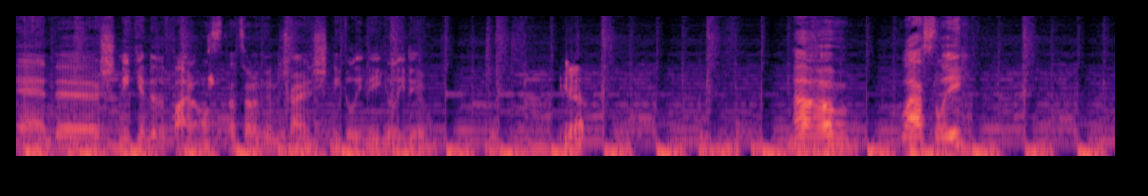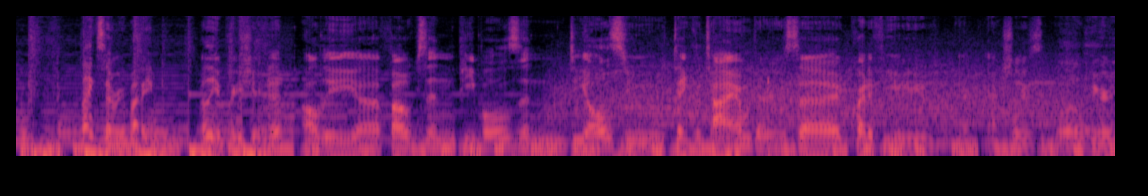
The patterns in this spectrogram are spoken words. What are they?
and uh, sneak into the finals. That's what I'm going to try and sneakily deakily do. Yeah. Um, lastly, thanks everybody. Really appreciate it. All the uh, folks and peoples and deals who take the time. There's uh, quite a few. You actually is a little weird,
